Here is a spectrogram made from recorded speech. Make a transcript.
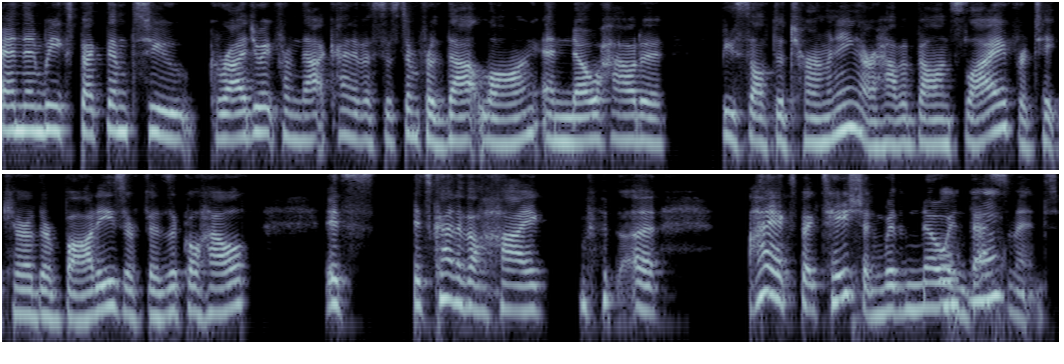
And then we expect them to graduate from that kind of a system for that long and know how to be self determining or have a balanced life or take care of their bodies or physical health. It's, it's kind of a high, uh, high expectation with no mm-hmm. investment.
